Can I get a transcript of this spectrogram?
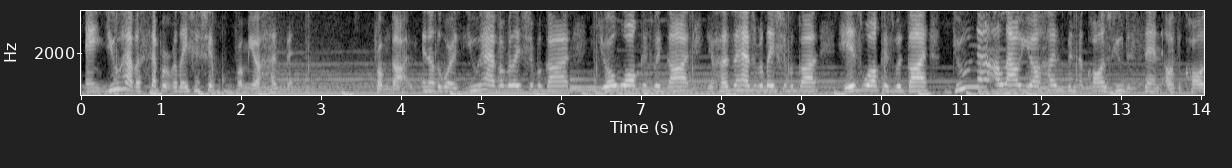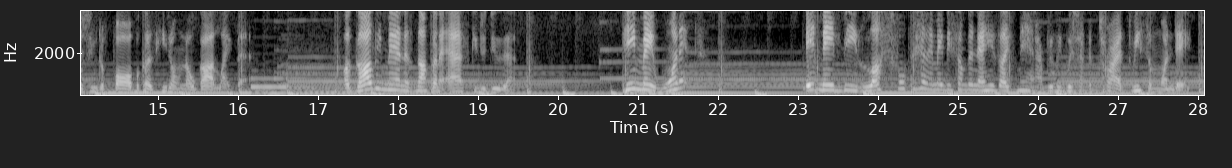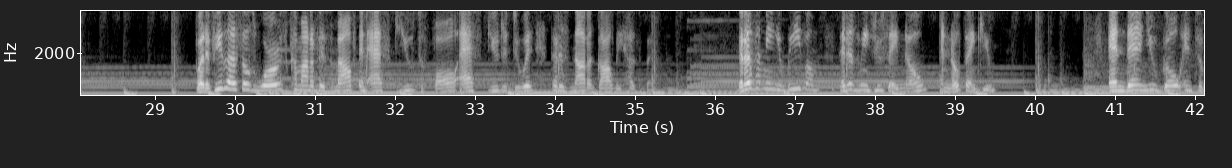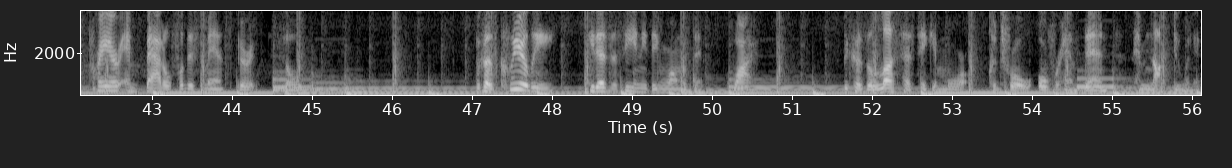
And you have a separate relationship from your husband from God. In other words, you have a relationship with God, your walk is with God, your husband has a relationship with God, his walk is with God. Do not allow your husband to cause you to sin or to cause you to fall because he don't know God like that. A godly man is not going to ask you to do that. He may want it. It may be lustful to him. It may be something that he's like, man, I really wish I could try a threesome one day. But if he lets those words come out of his mouth and ask you to fall, ask you to do it, that is not a godly husband. That doesn't mean you leave him. That just means you say no and no thank you. And then you go into prayer and battle for this man's spirit soul. Because clearly he doesn't see anything wrong with it. Why? Because the lust has taken more control over him than him not doing it.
